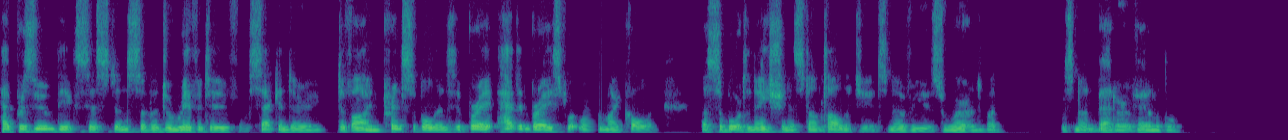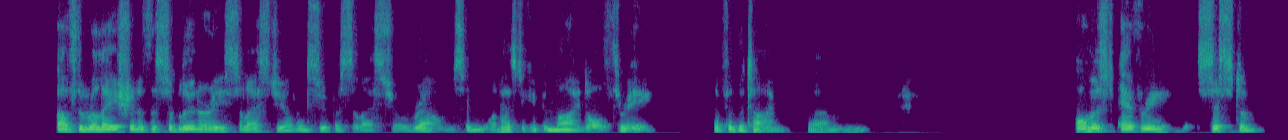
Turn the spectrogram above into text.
had presumed the existence of a derivative or secondary divine principle and had embraced what one might call a subordinationist ontology. It's an overused word, but there's none better available of the relation of the sublunary, celestial, and supercelestial realms. And one has to keep in mind all three for the time. Um, almost every system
